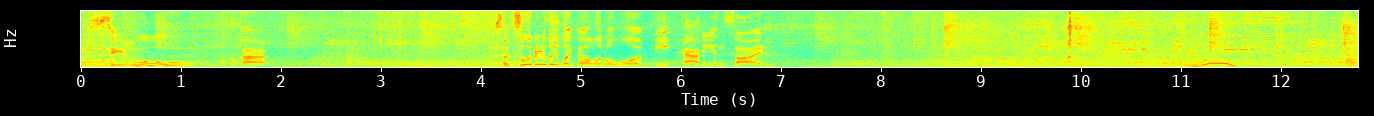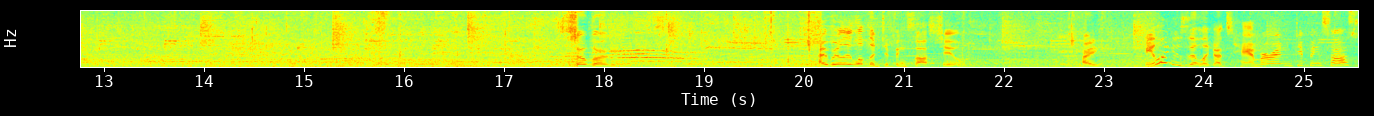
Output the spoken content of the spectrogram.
Let's see, ooh, look at that. So it's literally like a little uh, beef patty inside. Mmm. So good. I really love the dipping sauce too. I feel like is it like a tamarind dipping sauce?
